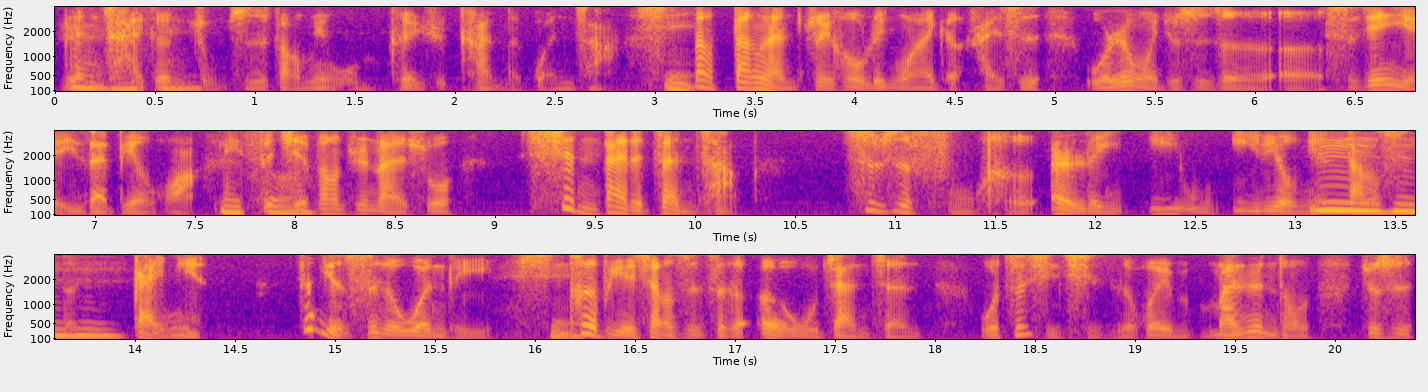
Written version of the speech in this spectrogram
人才跟组织方面我们可以去看的观察。是，那当然最后另外一个还是我认为就是这个呃，时间也一直在变化。没错，对解放军来说，现代的战场是不是符合二零一五一六年当时的概念？这也是个问题。是，特别像是这个俄乌战争。我自己其实会蛮认同，就是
